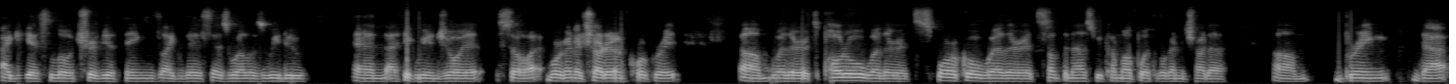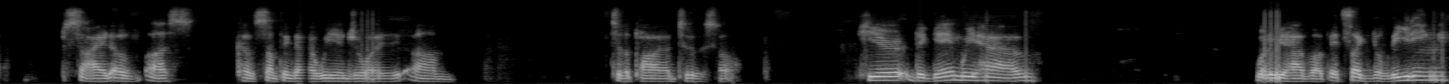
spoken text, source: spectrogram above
I guess little trivia things like this as well as we do. And I think we enjoy it. So we're gonna try to incorporate um, whether it's Poeltl, whether it's Sporcle, whether it's something else we come up with, we're going to try to um, bring that side of us because something that we enjoy um, to the pod too. So here, the game we have, what do we have up? It's like the leading.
